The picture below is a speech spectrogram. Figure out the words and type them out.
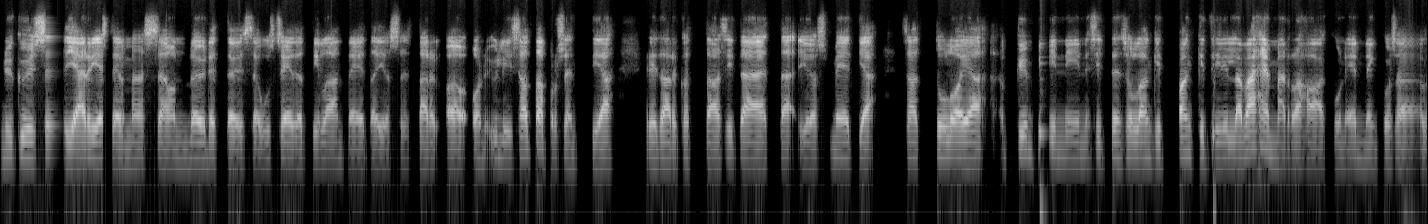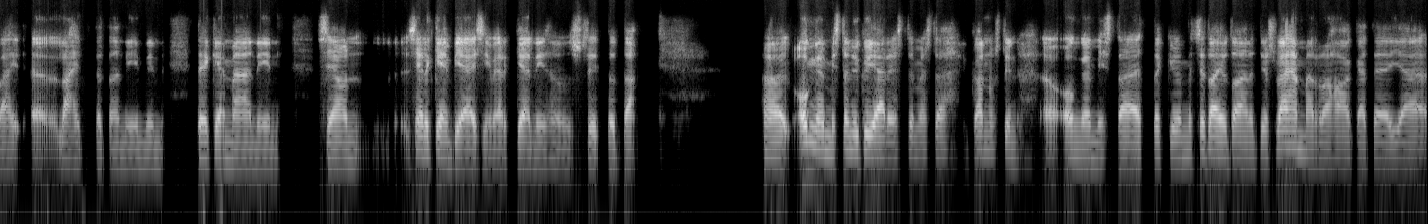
nykyisessä järjestelmässä on löydettävissä useita tilanteita, joissa se tar- on yli 100 prosenttia, eli tarkoittaa sitä, että jos meet ja saat tuloja kympin, niin sitten sulla onkin pankkitilillä vähemmän rahaa kuin ennen kuin sä lähit tätä niin, niin tekemään, niin se on selkeämpiä esimerkkejä niin sanotusti tota, ongelmista nykyjärjestelmästä, kannustin ongelmista, että kyllä me se tajutaan, että jos vähemmän rahaa käteen jää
